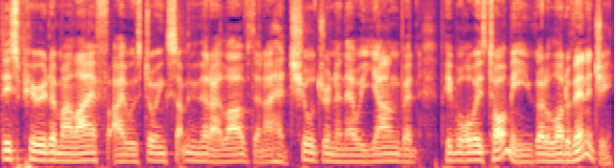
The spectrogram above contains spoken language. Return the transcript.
this period of my life, I was doing something that I loved, and I had children and they were young, but people always told me, You've got a lot of energy.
